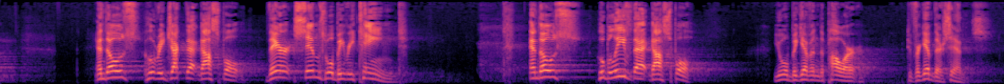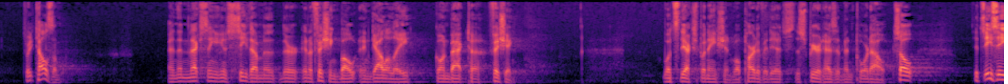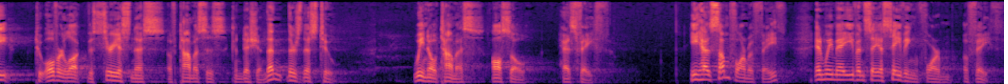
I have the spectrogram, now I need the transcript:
And those who reject that gospel, their sins will be retained. And those who believe that gospel, you will be given the power to forgive their sins. That's what he tells them. And then the next thing you can see them, uh, they're in a fishing boat in Galilee going back to fishing. What's the explanation? Well, part of it is the Spirit hasn't been poured out. So it's easy to overlook the seriousness of Thomas's condition. Then there's this too. We know Thomas also has faith. He has some form of faith, and we may even say a saving form of faith.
